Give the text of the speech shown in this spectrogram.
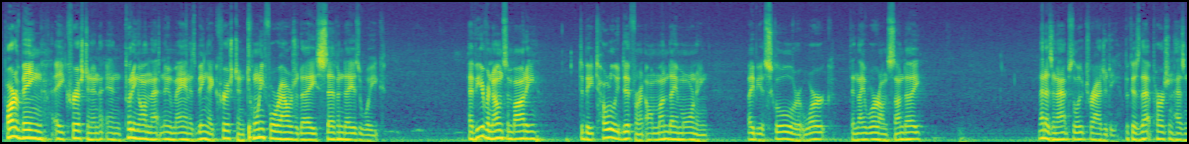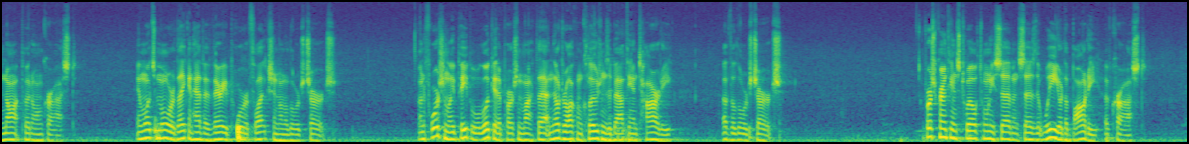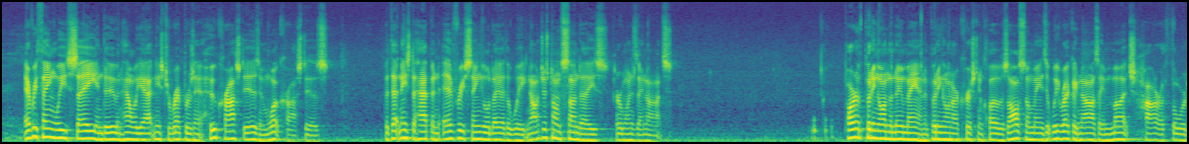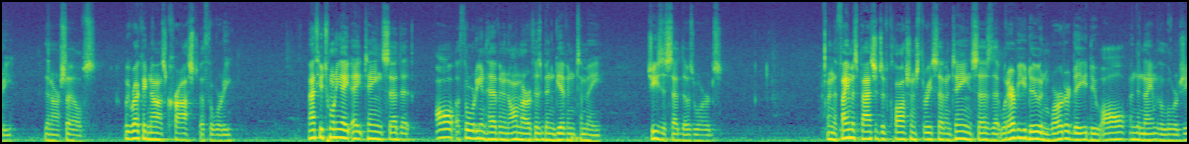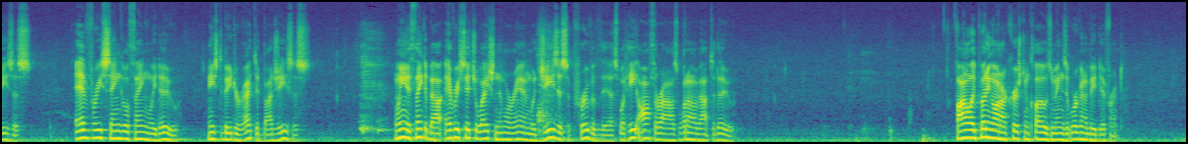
Part of being a Christian and, and putting on that new man is being a Christian 24 hours a day, seven days a week. Have you ever known somebody to be totally different on Monday morning, maybe at school or at work, than they were on Sunday? That is an absolute tragedy because that person has not put on Christ. And what's more, they can have a very poor reflection on the Lord's church. Unfortunately, people will look at a person like that and they'll draw conclusions about the entirety of the Lord's church. 1 Corinthians 12 27 says that we are the body of Christ. Everything we say and do and how we act needs to represent who Christ is and what Christ is. But that needs to happen every single day of the week, not just on Sundays or Wednesday nights. Part of putting on the new man and putting on our Christian clothes also means that we recognize a much higher authority than ourselves. We recognize Christ's authority. Matthew 28 18 said that all authority in heaven and on earth has been given to me. Jesus said those words. And the famous passage of Colossians 3:17 says that whatever you do in word or deed, do all in the name of the Lord Jesus. Every single thing we do needs to be directed by Jesus. We need to think about every situation that we're in. Would Jesus approve of this? Would he authorize what I'm about to do? Finally, putting on our Christian clothes means that we're going to be different.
